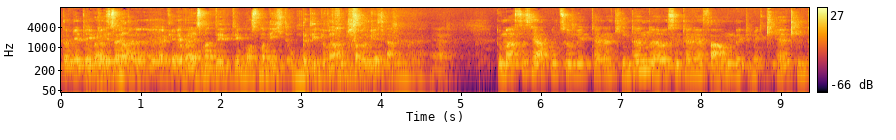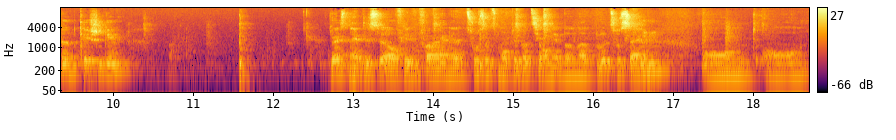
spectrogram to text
da, da weiß, man, äh, okay. da weiß man, die, die muss man nicht unbedingt anschauen. Du machst das ja ab und zu mit deinen Kindern. Äh, was sind deine Erfahrungen mit, mit äh, Kindern cashen gehen? Weiß nicht, das ist auf jeden Fall eine Zusatzmotivation in der Natur zu sein. Mhm. Und, und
